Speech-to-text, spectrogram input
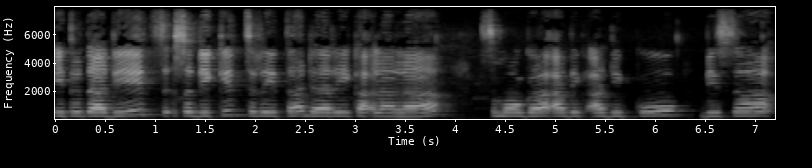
Itu tadi sedikit cerita dari Kak Lala. Semoga adik-adikku bisa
